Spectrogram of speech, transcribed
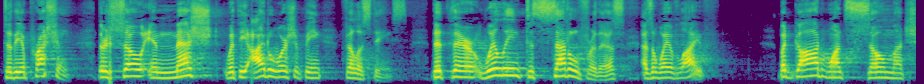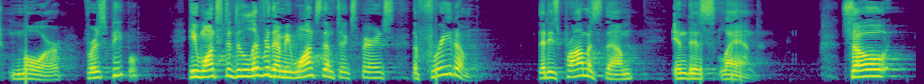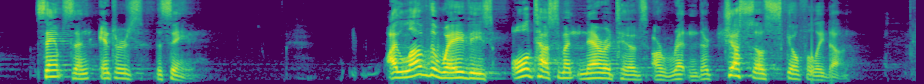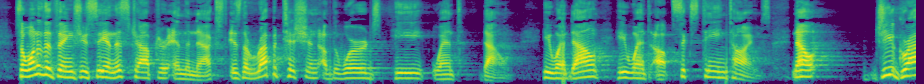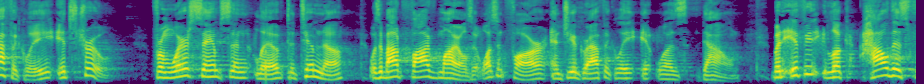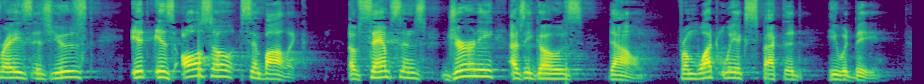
to the oppression. They're so enmeshed with the idol worshiping Philistines that they're willing to settle for this as a way of life. But God wants so much more for his people. He wants to deliver them. He wants them to experience the freedom that He's promised them in this land. So Samson enters the scene. I love the way these Old Testament narratives are written. They're just so skillfully done. So, one of the things you see in this chapter and the next is the repetition of the words, He went down. He went down, he went up 16 times. Now, geographically, it's true. From where Samson lived to Timnah was about five miles. It wasn't far, and geographically, it was down. But if you look how this phrase is used, it is also symbolic of Samson's journey as he goes down from what we expected he would be.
